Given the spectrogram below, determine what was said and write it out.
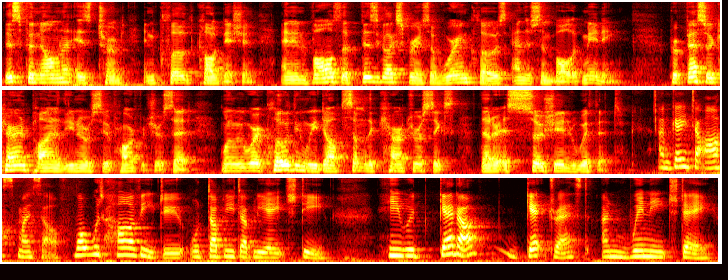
This phenomenon is termed enclothed cognition and involves the physical experience of wearing clothes and their symbolic meaning. Professor Karen Pine of the University of Hertfordshire said, When we wear clothing, we adopt some of the characteristics that are associated with it. I'm going to ask myself, what would Harvey do or WWHD? He would get up, get dressed, and win each day.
